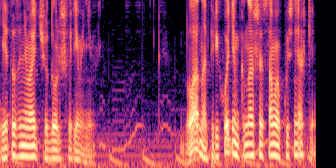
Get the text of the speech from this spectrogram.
и это занимает чуть дольше времени. Ладно, переходим к нашей самой вкусняшке.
